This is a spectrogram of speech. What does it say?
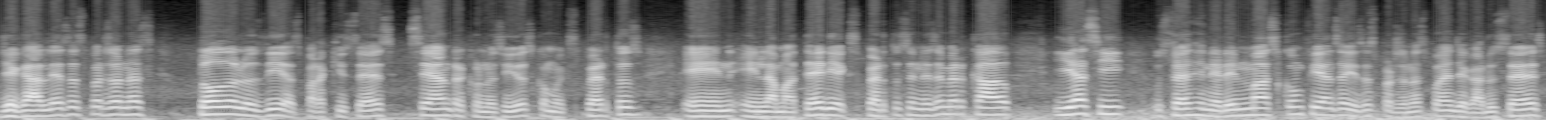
llegarle a esas personas todos los días para que ustedes sean reconocidos como expertos en, en, la materia, expertos en ese mercado y así ustedes generen más confianza y esas personas puedan llegar a ustedes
